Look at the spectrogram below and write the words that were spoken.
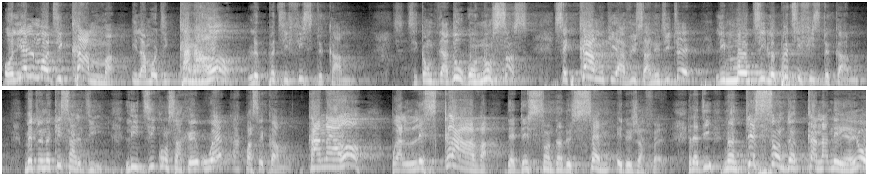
Au lieu de maudit Cam, il a maudit Canaan, le petit-fils de Cam. C'est comme d'ado, un non-sens. C'est Cam qui a vu sa nudité. Il maudit le petit-fils de Cam. Maintenant, qui ça le dit? Il dit s'arrête, ouais, à passer Cam. Canaan, pour l'esclave des descendants de Sem et de Japhet. Elle a dit, dans descendants cananéens,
